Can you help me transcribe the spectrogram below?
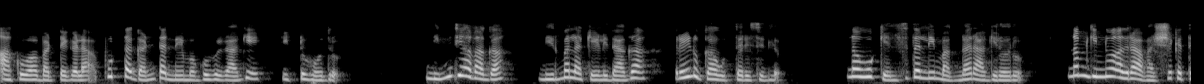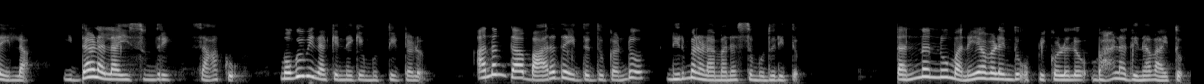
ಹಾಕುವ ಬಟ್ಟೆಗಳ ಪುಟ್ಟ ಗಂಟನ್ನೇ ಮಗುವಿಗಾಗಿ ಇಟ್ಟು ಹೋದ್ರು. ನಿಮ್ದ್ಯಾವಾಗ? ನಿರ್ಮಲ ಕೇಳಿದಾಗ ರೇಣುಕಾ ಉತ್ತರಿಸಿದ್ಲು. ನಾವು ಕೆಲಸದಲ್ಲಿ ಮಗ್ನರಾಗಿರೋರು. ನಮ್ಗಿನ್ನೂ ಅದರ ಅವಶ್ಯಕತೆ ಇಲ್ಲ. ಇದ್ದಾಳಲ್ಲ ಈ ಸುಂದ್ರಿ. ಸಾಕು. ಮಗುವಿನ ಕೆನ್ನೆಗೆ ಮುತ್ತಿಟ್ಟಳು. ಅನಂತ ಬಾರದ ಇದ್ದದ್ದು ಕಂಡು ನಿರ್ಮಲಳ ಮನಸ್ಸು ಮುದುರಿತು. ತನ್ನನ್ನು ಮನೆಯವಳೆಂದು ಒಪ್ಪಿಕೊಳ್ಳಲು ಬಹಳ ದಿನವಾಯಿತು.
